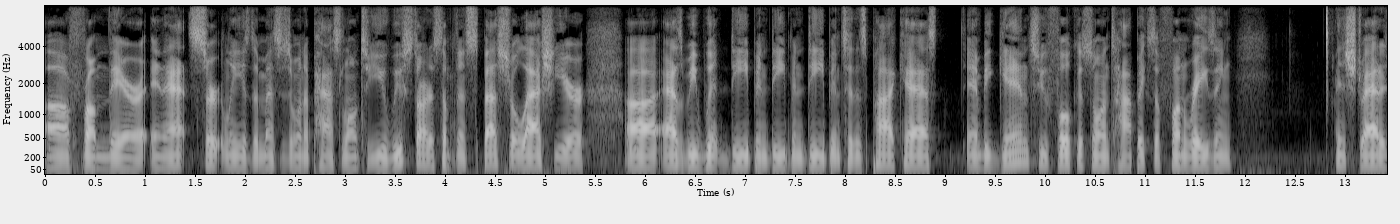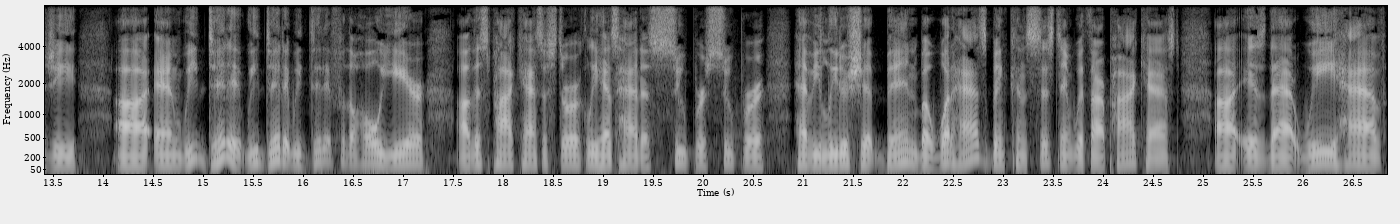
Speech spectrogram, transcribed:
uh, from there. And that certainly is the message I want to pass along to you. We've started something special last year uh, as we went deep and deep and deep into this podcast and began to focus on topics of fundraising and strategy. Uh, and we did it. We did it. We did it for the whole year. Uh, this podcast historically has had a super, super heavy leadership bend. But what has been consistent with our podcast uh, is that we have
